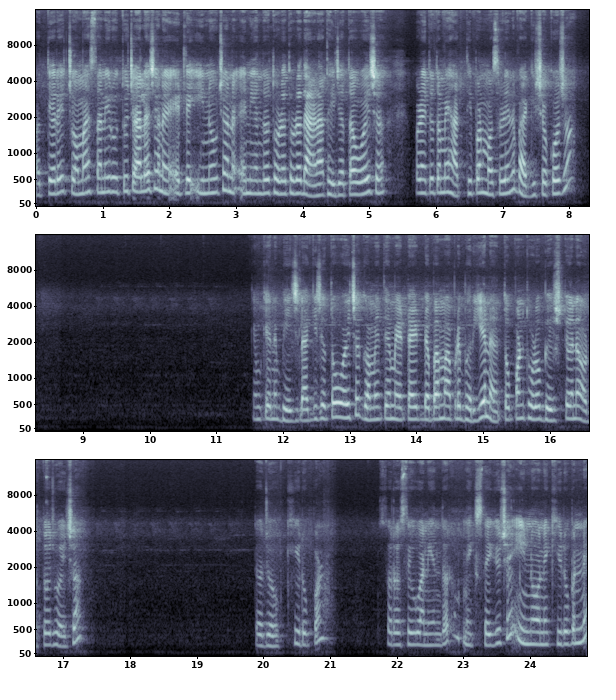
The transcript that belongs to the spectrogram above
અત્યારે ચોમાસાની ઋતુ ચાલે છે ને, એટલે ઈનો છે ને, એની અંદર થોડા થોડા દાણા થઈ જતા હોય છે. પણ એ તો તમે હાથથી પણ મસળીને ભાગી શકો છો. કેમ કે એને ભેજ લાગી જતો હોય છે. ગમે તેમ એરટાઈટ ડબ્બામાં આપણે ભરીએ ને, તો પણ થોડો ભેજ તો એને અડતો જ હોય છે. તો જો ખીરું પણ સરસ એવું આની અંદર મિક્સ થઈ ગયું છે. ઈનો અને ખીરું બંને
